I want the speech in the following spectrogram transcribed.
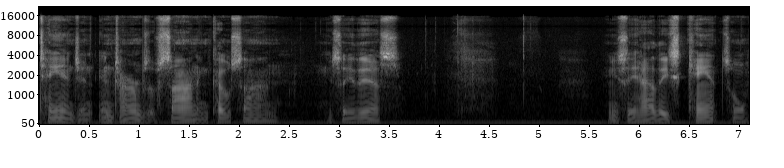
tangent in terms of sine and cosine, you see this? You see how these cancel?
